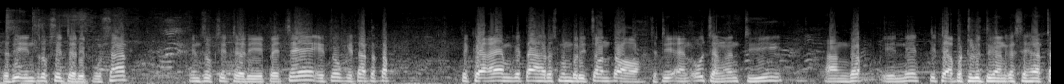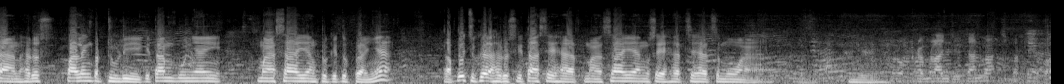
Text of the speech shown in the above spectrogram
Jadi instruksi dari pusat, instruksi dari PC itu kita tetap 3M kita harus memberi contoh. Jadi NU jangan dianggap ini tidak peduli dengan kesehatan, harus paling peduli. Kita mempunyai masa yang begitu banyak, tapi juga harus kita sehat, masa yang sehat-sehat semua. Iya. Program lanjutan Pak seperti apa?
